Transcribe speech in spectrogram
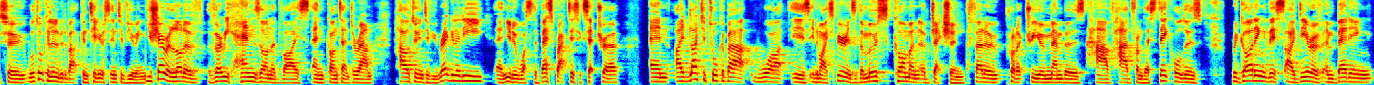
so we'll talk a little bit about continuous interviewing. You share a lot of very hands-on advice and content around how to interview regularly and you know what's the best practice, etc. And I'd like to talk about what is, in my experience, the most common objection fellow Product Trio members have had from their stakeholders regarding this idea of embedding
